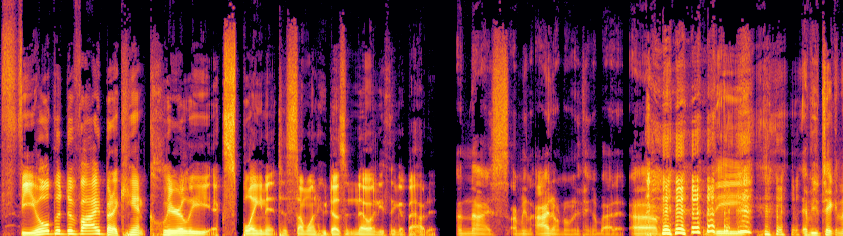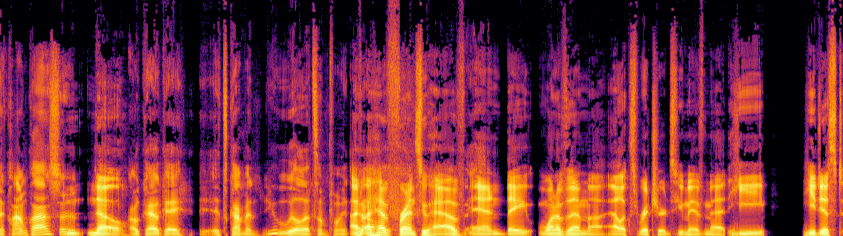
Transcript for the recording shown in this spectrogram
feel the divide, but I can't clearly explain it to someone who doesn't know anything about it. Uh, nice. I mean, I don't know anything about it. Um, the- have you taken a clown class? Or? No. Okay, okay, it's coming. You will at some point. I, I have friends who have, Yeah. and they one of them, uh, Alex Richards, you may have met. He he just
